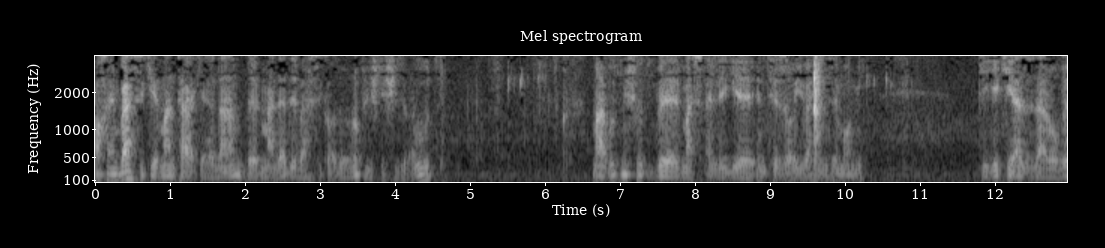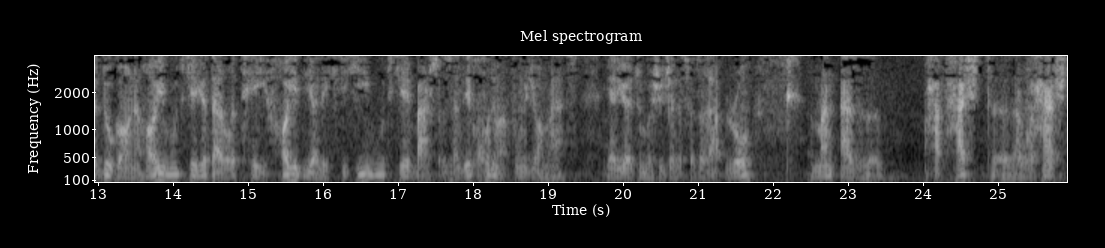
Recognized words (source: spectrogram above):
آخرین بحثی که من ترک کردم به مدد بحثی که آدورنو پیش کشیده بود مربوط می‌شد به مسئله انتظایی و انزمامی که یکی از در واقع دوگانه هایی بود که یا در واقع تیف های دیالکتیکی بود که برسازنده خود مفهوم جامعه است. اگر یادتون باشه جلسات قبل رو من از هفت هشت در واقع هشت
